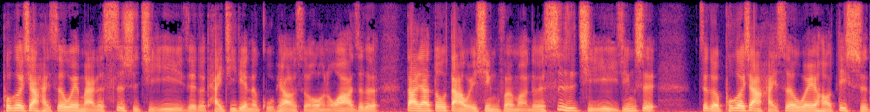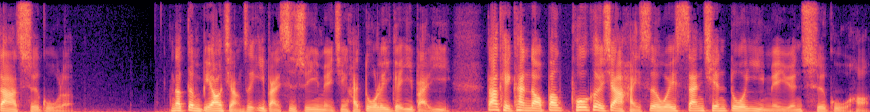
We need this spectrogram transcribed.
波克夏海瑟威买了四十几亿这个台积电的股票的时候呢，哇，这个大家都大为兴奋嘛，对不对？四十几亿已经是这个波克夏海瑟威哈第十大持股了。那更不要讲这一百四十亿美金，还多了一个一百亿。大家可以看到，包波克夏海瑟威三千多亿美元持股哈，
